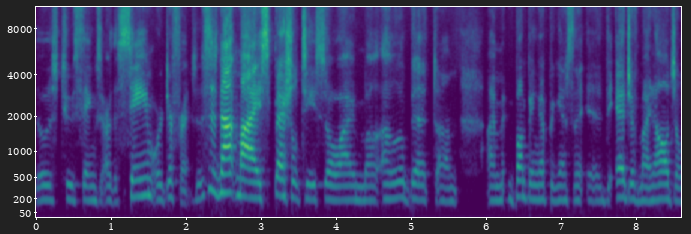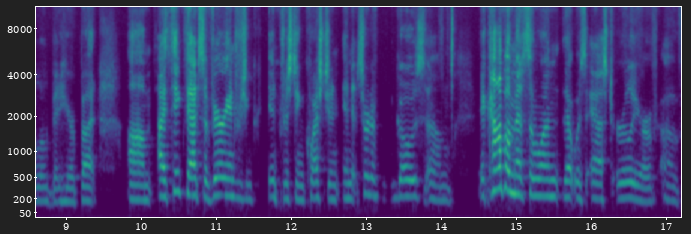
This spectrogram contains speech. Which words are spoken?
those two things are the same or different. This is not my specialty, so I'm a, a little bit, um, I'm bumping up against the, the, edge of my knowledge a little bit here, but um, I think that's a very interesting, interesting question. And it sort of goes, um, it complements the one that was asked earlier of, of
